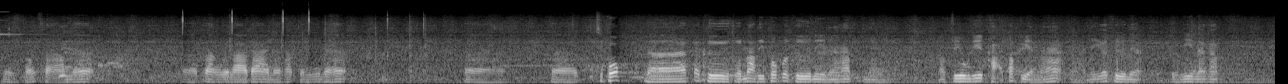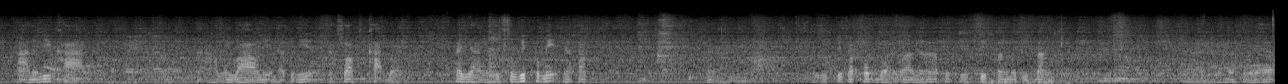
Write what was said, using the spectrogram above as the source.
หนึ่งสองสามนะฮะตั้งเวลาได้นะครับตัวนี้นะฮะที่พบนะก็คือส่วนมากที่พบก็คือนี่นะครับนะฟิลที่ขาดก็เปลี่ยนนะฮะนี่ก็คือเนี่ยตัวนี้นะครับอ่าตัวนี้ขาดอ่าในวาล์วนี่นะตัวนี้ชอบขาดบ่อย ก็อย่างสวิตช์พวกนี้นะครับสวิตช์ก็จะพบบ่อยว่านะฮะพวกติดตั้งไม่ติดตั้งโอเคนะฮะ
